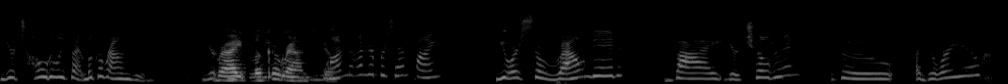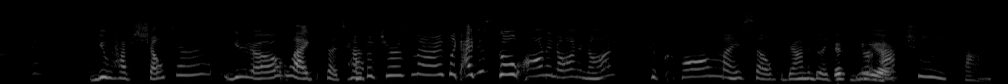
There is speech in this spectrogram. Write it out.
You're totally fine. Look around you. You're right. Look around you. 100% fine. You are surrounded by your children who adore you. You have shelter, you know, like the uh, temperature is nice. Like I just go on and on and on to calm myself down and be like, you're you. actually fine.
